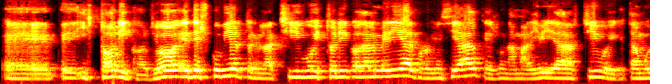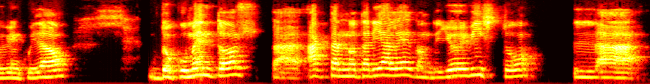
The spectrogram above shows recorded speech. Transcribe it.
eh, históricos. Yo he descubierto en el archivo histórico de Almería, el provincial, que es una maravilla de archivo y que está muy bien cuidado, documentos, actas notariales donde yo he visto la,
